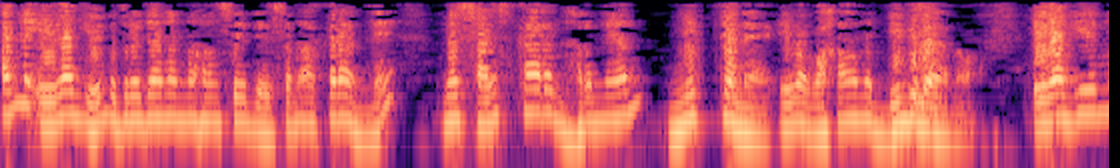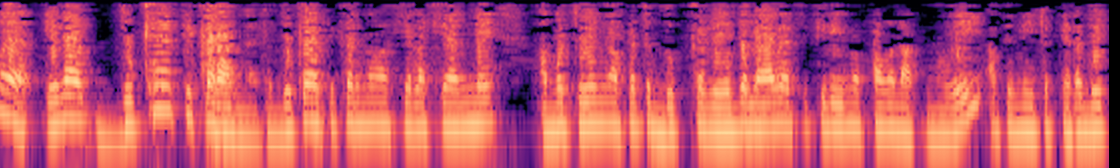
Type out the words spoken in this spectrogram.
අන්න ඒ වගේ බුදුරජාණන් වහන්සේ දේශනා කරන්නේ මේ සංස්කාර ධර්මයන් නිත්‍ය නෑ. ඒවා වහාම බිඳිලා යනවා. ඒ වගේම ඒවා දුක ඇති කරන්නට දුක ඇති කරනවා කියලා කියන්නේ අමතුවෙන් අපට දුක් වේදනාව ඇති කිරීම පමණක් නෙවෙයි අපි මීට පෙරදෙත්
